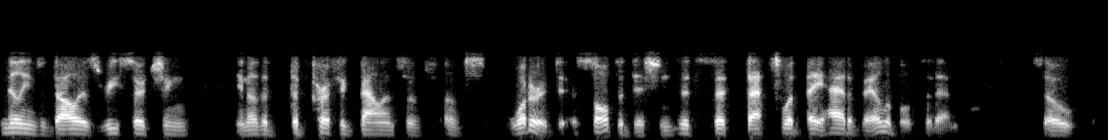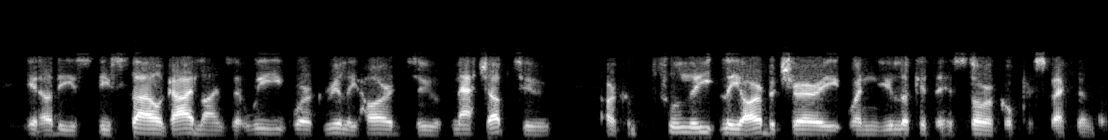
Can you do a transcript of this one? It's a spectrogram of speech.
millions of dollars researching you know the, the perfect balance of, of water salt additions it's that that's what they had available to them so you know these these style guidelines that we work really hard to match up to are completely arbitrary when you look at the historical perspective of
